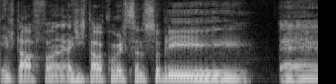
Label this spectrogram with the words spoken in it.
Ele tava a gente tava conversando sobre é,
